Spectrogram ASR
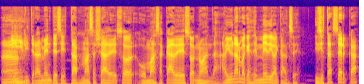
Ah, Y literalmente si estás más allá de eso o más acá de eso, no anda. Hay un arma que es de medio alcance. Y si estás cerca,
